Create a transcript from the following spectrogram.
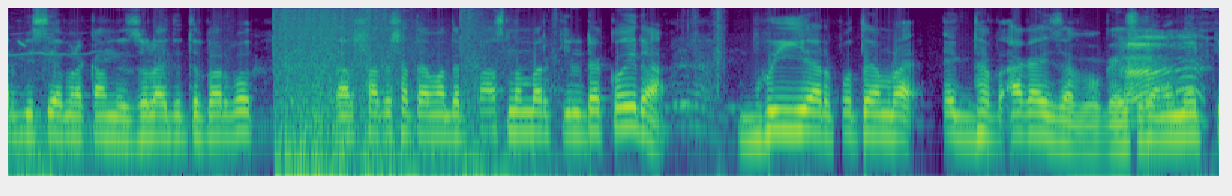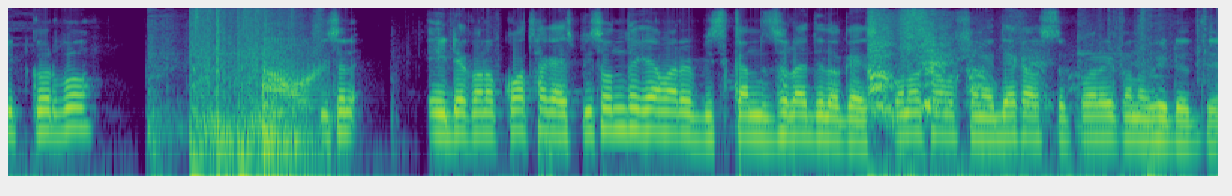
আর বেশি আমরা কান্দে, ঝোলাই দিতে পারব। তার সাথে সাথে আমাদের পাঁচ নম্বর কিলটা কইরা ভুইয়ার পথে আমরা এক ধাপ আগাই যাব গাইস এখানে নেট কিট করব। পিছনে এইটা কোনো কথা গাইস পিছন থেকে আমার বিস্কান ঝোলাই দিল গাইস কোনো সমস্যা নেই। দেখা হচ্ছে পরে কোনো ভিডিওতে।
